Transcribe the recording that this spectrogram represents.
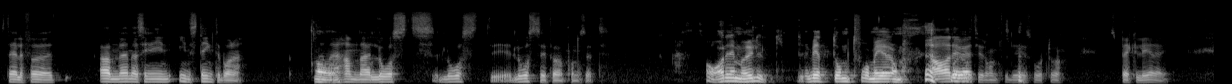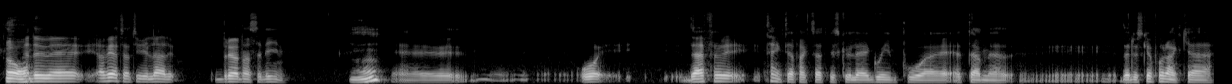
Istället för att använda sina in- instinkter bara. Han Ja, hamnar låst, låst, låst sig för på något sätt. Ja, det är möjligt. Det vet de två mer om. Ja, det vet ju de. Det är svårt att spekulera i. Ja. Men du, eh, jag vet att du gillar Bröderna Sedin. Mm. Eh, och därför tänkte jag faktiskt att vi skulle gå in på ett ämne eh, där du ska få ranka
